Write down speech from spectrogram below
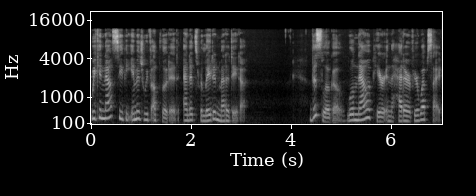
We can now see the image we've uploaded and its related metadata. This logo will now appear in the header of your website.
